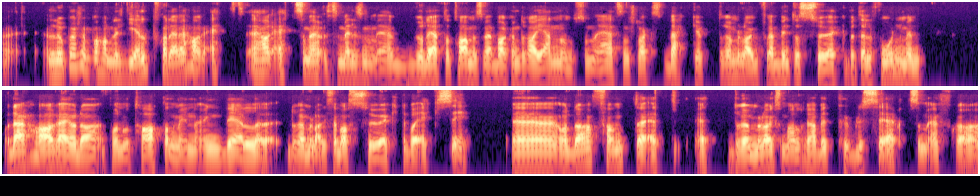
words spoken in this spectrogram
jeg lurer på om jeg må ha litt hjelp fra dere. Jeg har ett, jeg har ett som, jeg, som jeg liksom er vurdert å ta, men som jeg bare kan dra gjennom, som er et slags backup-drømmelag. For jeg begynte å søke på telefonen min og der har jeg jo da på notatene mine en del drømmelag, så jeg bare søkte på Exi. Eh, og da fant jeg et, et, drømmelag som aldri har blitt publisert, som er fra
